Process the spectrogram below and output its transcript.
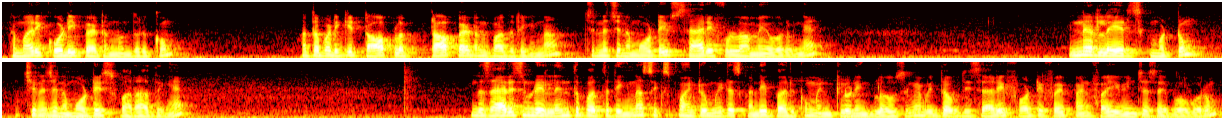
இந்த மாதிரி கொடி பேட்டர்ன் வந்திருக்கும். மற்றபடிக்கு டாப்பில் டாப் பேட்டர்ன் பார்த்துட்டிங்கன்னா சின்ன சின்ன மோட்டிவ்ஸ் சாரீ ஃபுல்லாமே வருங்க. இன்னர் லேயர்ஸ்க்கு மட்டும் சின்ன சின்ன மோட்டிவ்ஸ் வராதுங்க. இந்த சாரீஸினுடைய லென்த் பார்த்துட்டிங்கன்னா சிக்ஸ் பாயிண்ட் டூ மீட்டர்ஸ் கண்டிப்பாக இருக்கும் இன்க்ளூடிங் ப்ளவுஸுங்க width of the sari forty five point five inches above வரும்.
